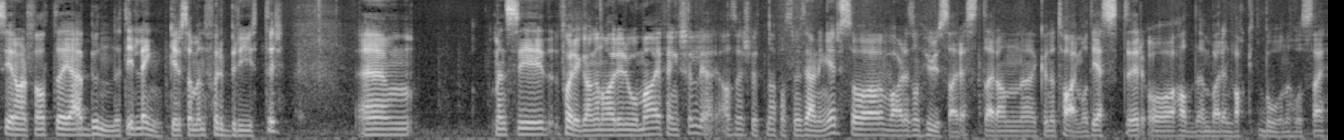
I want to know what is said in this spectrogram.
sier han i hvert fall at 'jeg er bundet i lenker som en forbryter'. Um, mens i forrige gang han var i Roma i fengsel, altså i slutten av Apostlenes gjerninger, så var det sånn husarrest der han eh, kunne ta imot gjester og hadde bare en vakt boende hos seg.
